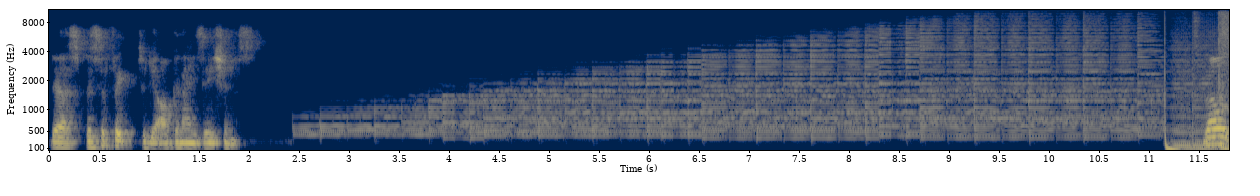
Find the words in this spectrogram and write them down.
that are specific to their organizations. Well,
